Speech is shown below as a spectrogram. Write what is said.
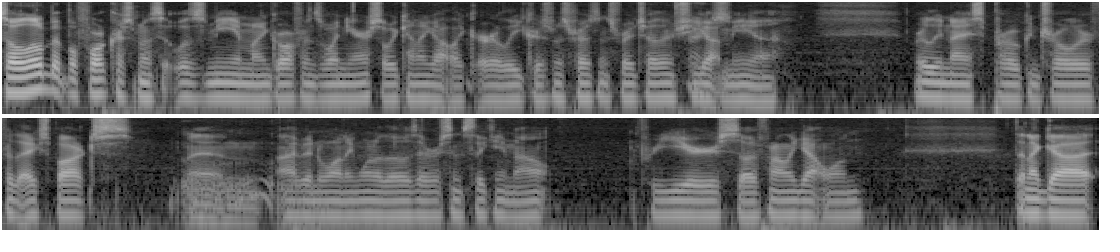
so a little bit before Christmas, it was me and my girlfriend's one year, so we kind of got like early Christmas presents for each other. She got me a really nice Pro controller for the Xbox, and I've been wanting one of those ever since they came out for years. So I finally got one. Then I got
